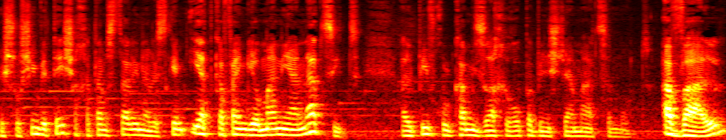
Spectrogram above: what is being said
ב-39 חתם סטלין על הסכם אי התקפה עם גרמניה הנאצית, על פיו חולקה מזרח אירופה בין שתי המעצמות. אבל,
